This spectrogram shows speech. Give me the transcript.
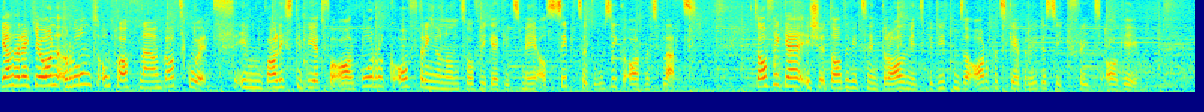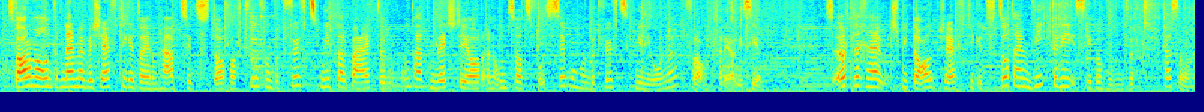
Ja, der Region rund um Pfaffnau geht es gut. Im Ballungsgebiet von Aarburg, Oftringen und Zofingen gibt es mehr als 17'000 Arbeitsplätze. Zofingen ist dabei zentral mit bedeutenden Arbeitgebern wie der Siegfried AG. Das Pharmaunternehmen beschäftigt an ihrem Hauptsitz da fast 550 Mitarbeiter und hat im letzten Jahr einen Umsatz von 750 Millionen Franken realisiert. Das örtliche Spital beschäftigt zudem weitere 700 Personen.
